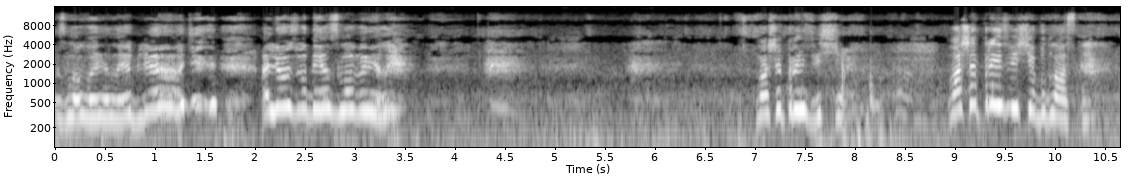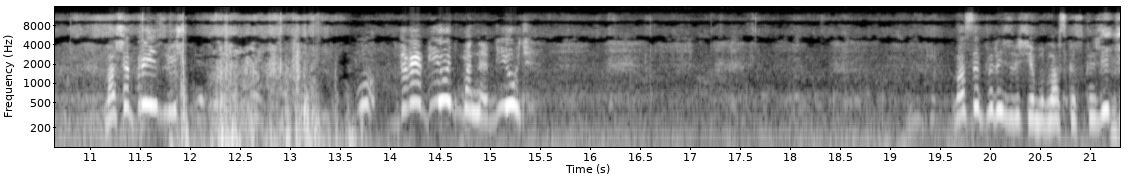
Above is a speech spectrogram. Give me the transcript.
Зловили, блядь. Алло ж вони зловили. Ваше прізвище. Ваше прізвище, будь ласка. Ваше прізвище. Диви, б'ють мене, б'ють. Ваше прізвище, будь ласка, скажіть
